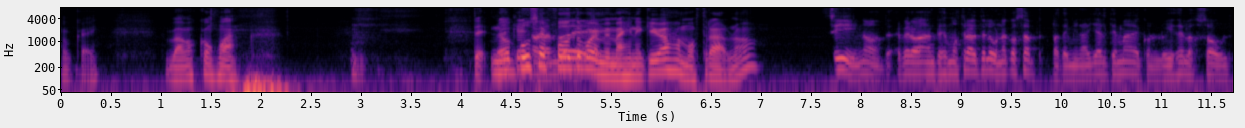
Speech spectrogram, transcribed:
Ok. Vamos con Juan. Te- no que puse foto de- porque me imaginé que ibas a mostrar, ¿no? Sí, no, pero antes de mostrártelo, una cosa para terminar ya el tema de con Luis de los Souls.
